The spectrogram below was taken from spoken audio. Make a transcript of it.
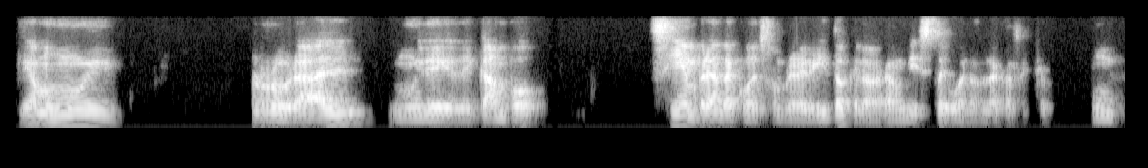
digamos, muy rural, muy de, campo. Siempre anda con el sombrerito, que lo habrán visto, y bueno, la cosa es que un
